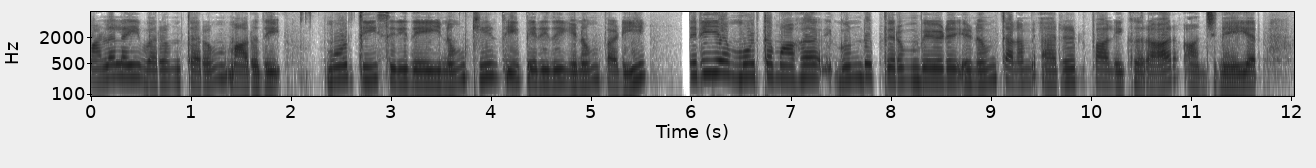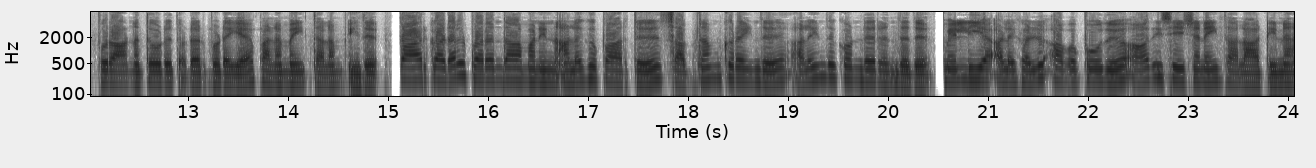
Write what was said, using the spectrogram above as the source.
மழலை வரம் தரும் மாருதி. மூர்த்தி சிறிதேயினும் கீர்த்தி பெரிது எனும் படி சிறிய மூர்த்தமாக குண்டு பெரும்பேடு எனும் தலம் அருள்பாலிக்கிறார் ஆஞ்சநேயர். புராணத்தோடு தொடர்புடைய பழமை தலம் இது. பார்கடல் பரந்தாமனின் அழகு பார்த்து சப்தம் குறைந்து அலைந்து கொண்டிருந்தது. மெல்லிய அலைகள் அவ்வப்போது ஆதிசேஷனை தலாட்டின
